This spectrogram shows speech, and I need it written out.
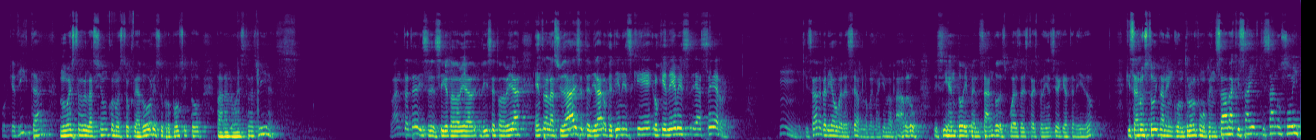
Porque dicta nuestra relación con nuestro Creador y su propósito para nuestras vidas. Levántate, dice, sigue todavía, dice todavía, entra a la ciudad y se te dirá lo que tienes que, lo que debes de hacer. Hmm, quizá debería obedecerlo, me imagino a Pablo diciendo y pensando después de esta experiencia que ha tenido. Quizá no estoy tan en control como pensaba, quizá, no soy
